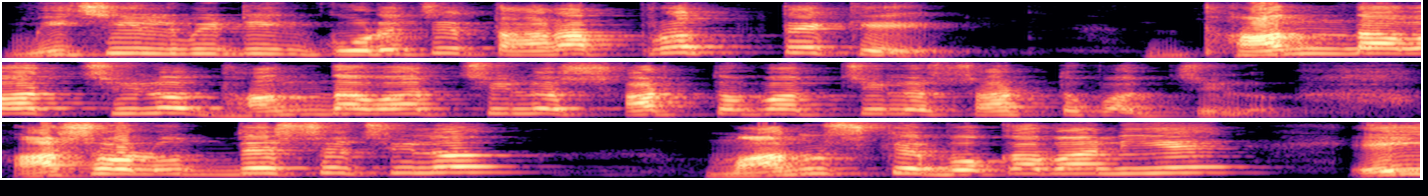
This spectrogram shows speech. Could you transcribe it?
মিছিল মিটিং করেছে, তারা প্রত্যেকে ধান্দাবাদ ছিল ধান্দাবাদ ছিল স্বার্থপর ছিল স্বার্থপর ছিল। আসল উদ্দেশ্য ছিল মানুষকে বোকা বানিয়ে, এই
